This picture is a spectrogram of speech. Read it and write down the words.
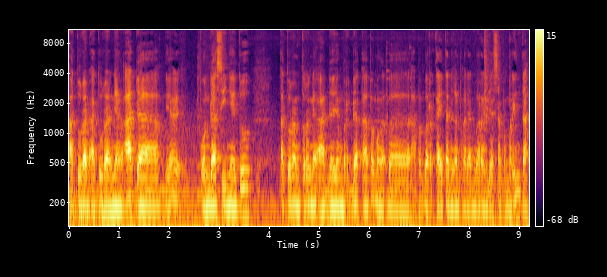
aturan-aturan yang ada ya pondasinya itu aturan-aturan yang ada yang berda, apa, apa berkaitan dengan pengadaan barang jasa pemerintah.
